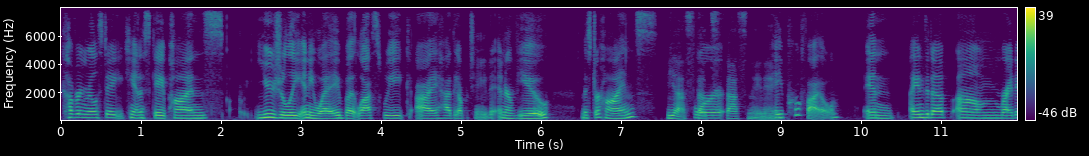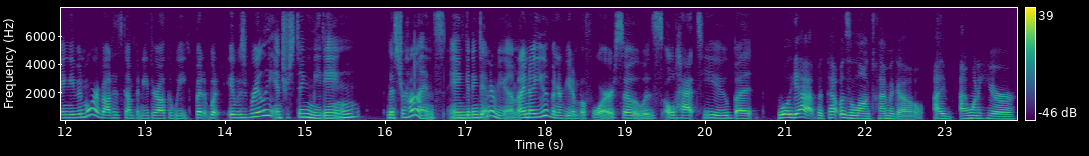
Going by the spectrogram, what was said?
covering real estate. You can't escape Hines, usually anyway. But last week I had the opportunity to interview Mr. Hines. Yes, that's fascinating. a profile. And I ended up um, writing even more about his company throughout the week. But what, it was really interesting meeting Mr. Hines and getting to interview him. I know you've interviewed him before, so it was old hat to you. But Well, yeah, but that was a long time ago. I, I want to hear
